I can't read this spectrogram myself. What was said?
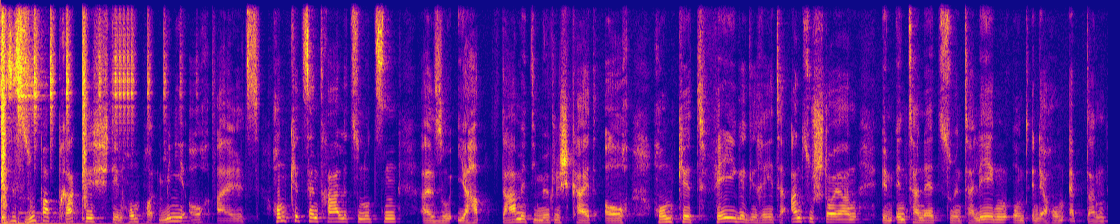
Es ist super praktisch, den HomePod Mini auch als HomeKit-Zentrale zu nutzen. Also ihr habt damit die Möglichkeit, auch HomeKit-fähige Geräte anzusteuern, im Internet zu hinterlegen und in der Home-App dann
